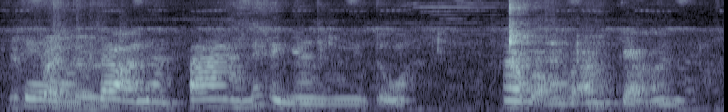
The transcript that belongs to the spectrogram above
เดี๋ยวเจ้าอันนั้นป้าได้กันยังไงตัว ถ้าบอกว่าเอาแก้วมันง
